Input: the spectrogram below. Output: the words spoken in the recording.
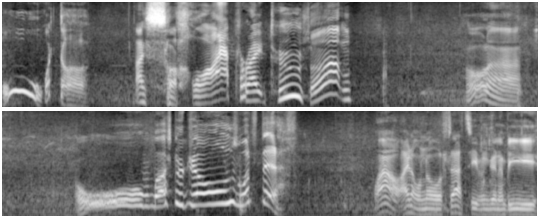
Oh what the? I slapped right to something. Hold on. Oh, Buster Jones, what's this? Wow, I don't know if that's even gonna be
